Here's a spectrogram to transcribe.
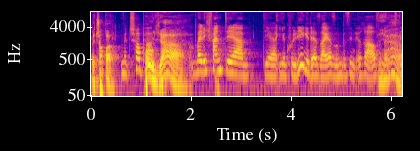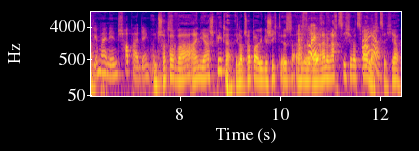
Mit Chopper. Mit Chopper. Oh ja. Weil ich fand, der, der, ihr Kollege, der sah ja so ein bisschen irre aus und ja. dann musste ich immer an den Chopper denken. Und Chopper, Chopper. war ein Jahr später. Ich glaube, Chopper, die Geschichte ist so, 81 oder 82, ah, ja. ja.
